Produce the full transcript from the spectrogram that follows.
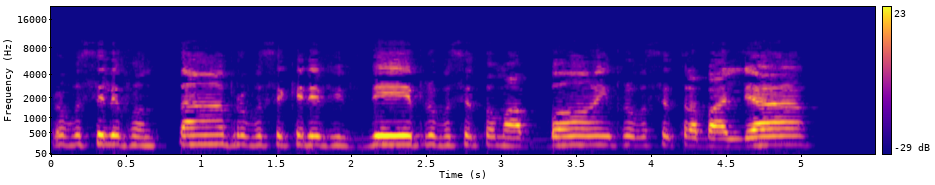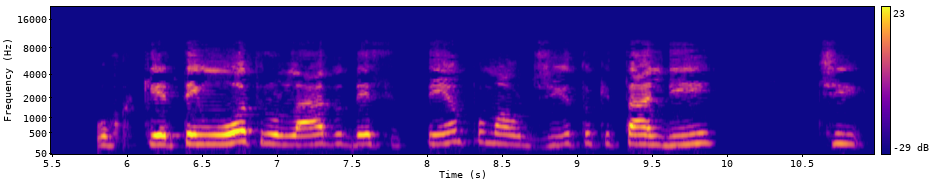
para você levantar, para você querer viver, para você tomar banho, para você trabalhar, porque tem um outro lado desse tempo maldito que está ali te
